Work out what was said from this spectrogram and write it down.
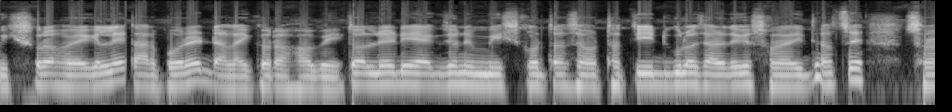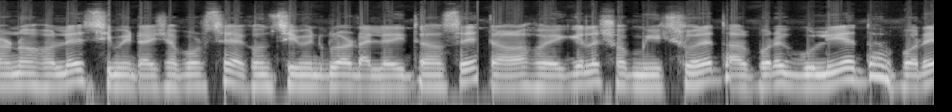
মিক্স করা হয়ে গেলে তারপরে ডালাই করা হবে। তো অলরেডি একজনে মিক্স করতে আছে, অর্থাৎ ইটগুলো চারিদিকে সরাই দিতে আছে। সরানো হলে সিমেন্ট আইসা পড়ছে, এখন সিমেন্টগুলো ডালিয়ে দিতে আছে। ডালা হয়ে গেলে সব মিক্স করে তারপরে গুলিয়ে তারপরে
